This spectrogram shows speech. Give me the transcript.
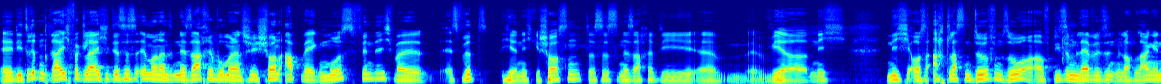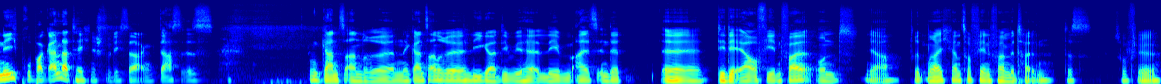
äh, die dritten Reich-Vergleiche, das ist immer eine Sache, wo man natürlich schon abwägen muss, finde ich, weil es wird hier nicht geschossen. Das ist eine Sache, die äh, wir nicht, nicht außer Acht lassen dürfen. So, auf diesem Level sind wir noch lange nicht. Propagandatechnisch würde ich sagen, das ist eine ganz andere, eine ganz andere Liga, die wir erleben, als in der äh, DDR auf jeden Fall. Und ja, Dritten Reich kann es auf jeden Fall mithalten. Das so viel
